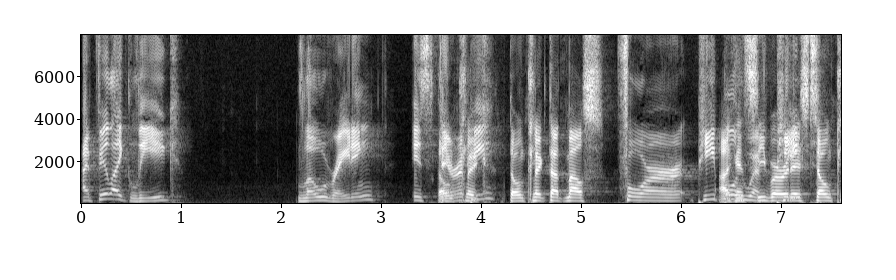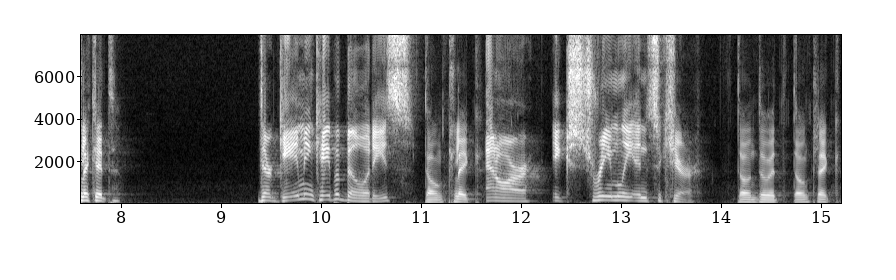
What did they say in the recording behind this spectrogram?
I feel like League low rating is therapy. Don't click. Don't click that mouse. for people I can who see where it is. Don't click it. their gaming capabilities Don't click. and are extremely insecure. Don't do it. Don't click.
